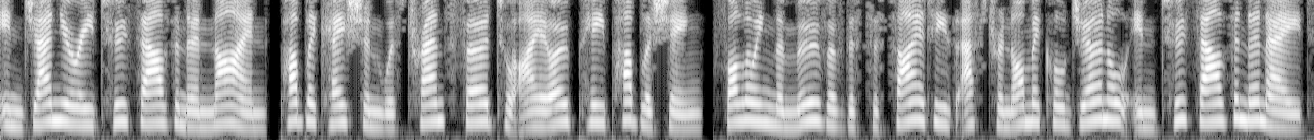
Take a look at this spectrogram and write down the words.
in January 2009, publication was transferred to IOP Publishing, following the move of the Society's Astronomical Journal in 2008.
